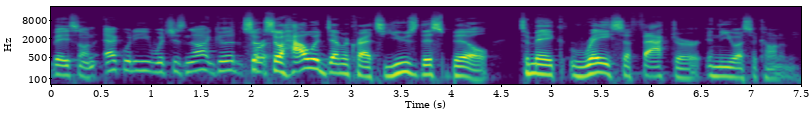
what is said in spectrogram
based on equity, which is not good. So, for- so how would Democrats use this bill to make race a factor in the U.S. economy?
